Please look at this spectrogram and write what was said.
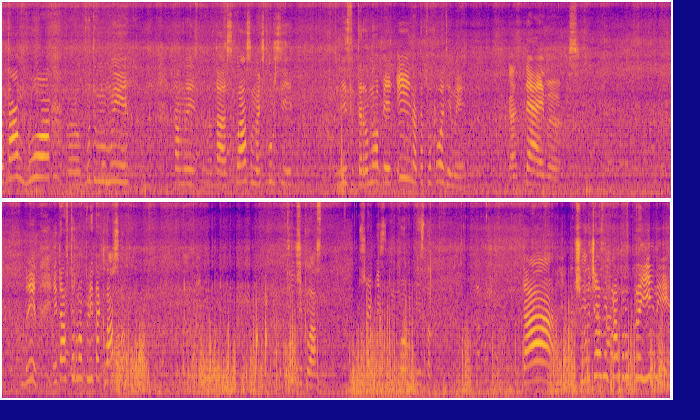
Отам во е, будемо ми там ми е, да, з класом на екскурсії місто Тернопіль і на теплоході ми катаємось. Блін, і там в Тернополі так класно. Дуже класно. Ще якесь нове місто. Так, там ще величезний прапор України.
